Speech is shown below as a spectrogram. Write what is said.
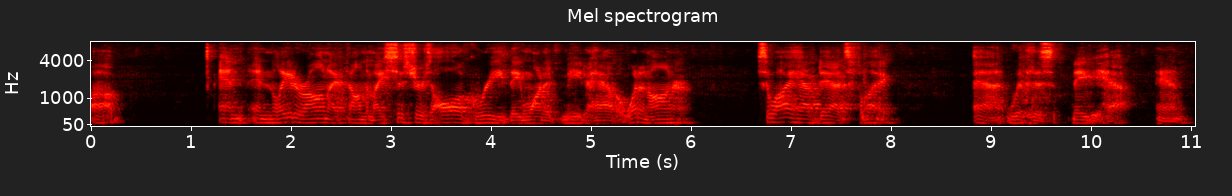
Um, and and later on, I found that my sisters all agreed they wanted me to have it. What an honor! So I have Dad's flag, and with his Navy hat, and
